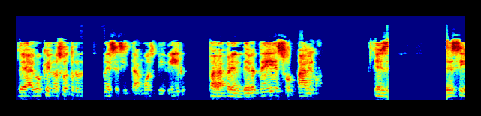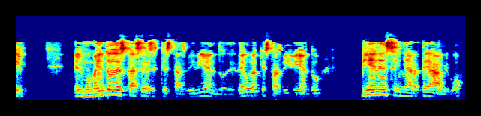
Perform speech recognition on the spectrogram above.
de algo que nosotros necesitamos vivir para aprender de eso algo. Es decir, el momento de escasez que estás viviendo, de deuda que estás viviendo, viene a enseñarte algo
